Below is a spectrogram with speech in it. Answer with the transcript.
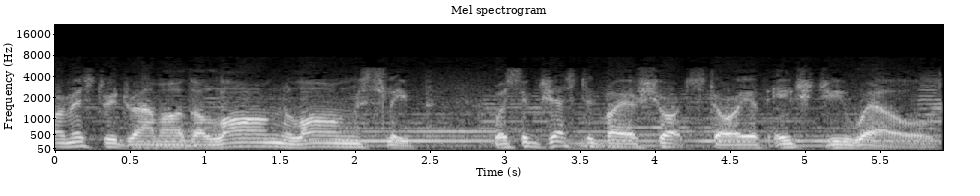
Our mystery drama, The Long, Long Sleep, was suggested by a short story of H.G. Wells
